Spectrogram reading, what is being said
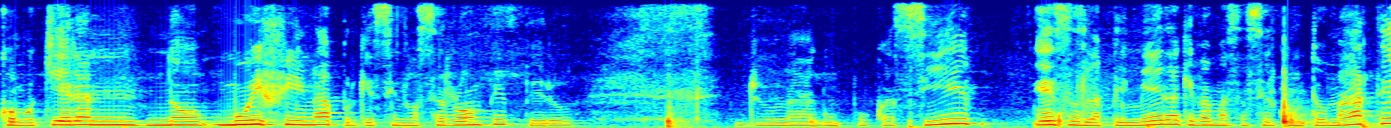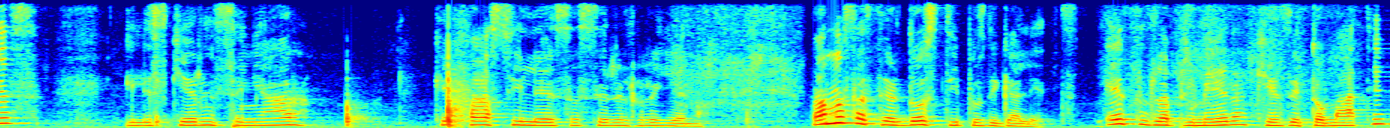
como quieran, no muy fina porque si no se rompe, pero yo la hago un poco así. Esa es la primera que vamos a hacer con tomates y les quiero enseñar qué fácil es hacer el relleno. Vamos a hacer dos tipos de galetas. Esta es la primera que es de tomate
